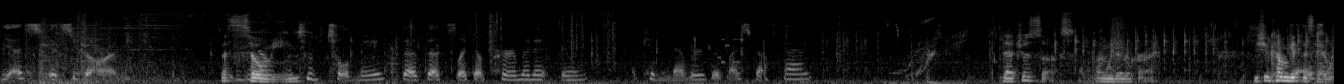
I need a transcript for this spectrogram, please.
Yes, it's gone. That's You so know, mean. YouTube told me that that's like a permanent thing. I can never get my stuff back. That just sucks. I'm gonna cry. You should come get this hammer.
